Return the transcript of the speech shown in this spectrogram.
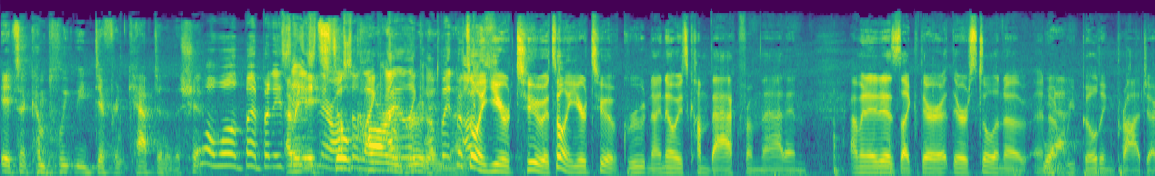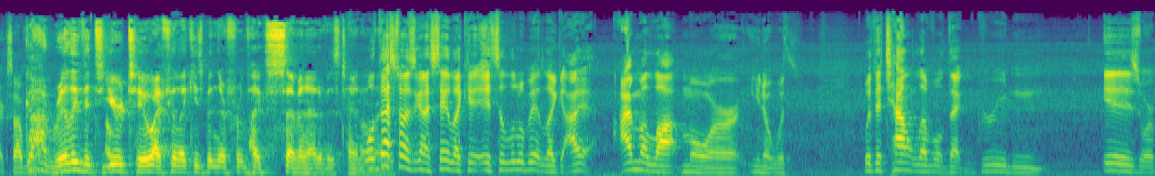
it's a completely different captain of the ship. Well, well, but but is, I mean, isn't it's there still also like, Carr I, and like Gruden, but. It's only year two. It's only year two of Gruden. I know he's come back from that, and I mean it is like they're they're still in a in Yeah. a rebuilding project. So I God, really? That's year two. I feel like he's been there for like seven out of his ten. Well, already. that's what I was gonna say. Like, it's a little bit like I, I'm a lot more, you know, with, with the talent level that Gruden is, or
